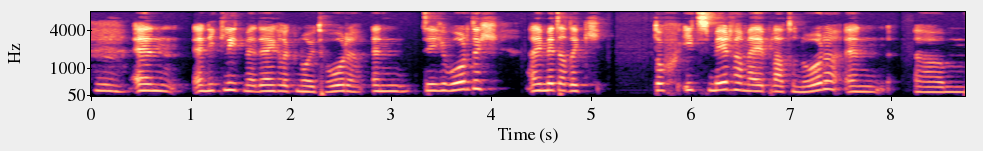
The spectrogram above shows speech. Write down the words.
Hmm. En, en ik liet mij eigenlijk nooit horen. En tegenwoordig, met dat ik toch iets meer van mij heb laten horen, en ehm,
